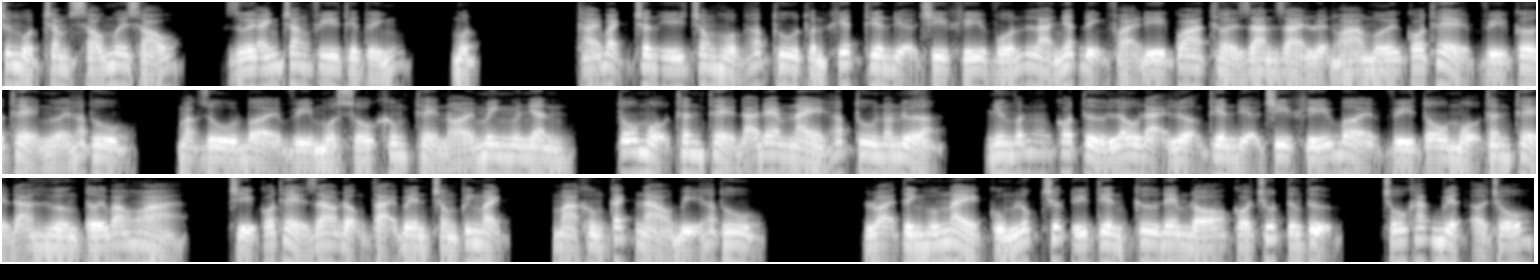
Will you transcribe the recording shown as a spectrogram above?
chương một trăm sáu mươi sáu, dưới ánh trăng phi thiên kính, một. Thái bạch chân ý trong hộp hấp thu thuần khiết thiên địa chi khí vốn là nhất định phải đi qua thời gian dài luyện hóa mới có thể vì cơ thể người hấp thu, mặc dù bởi vì một số không thể nói minh nguyên nhân, tô mộ thân thể đã đem này hấp thu non nửa, nhưng vẫn có từ lâu đại lượng thiên địa chi khí bởi vì tô mộ thân thể đã hướng tới bao hòa, chỉ có thể dao động tại bên trong kinh mạch, mà không cách nào bị hấp thu. Loại tình huống này cùng lúc trước túy tiên cư đêm đó có chút tương tự, chỗ khác biệt ở chỗ,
